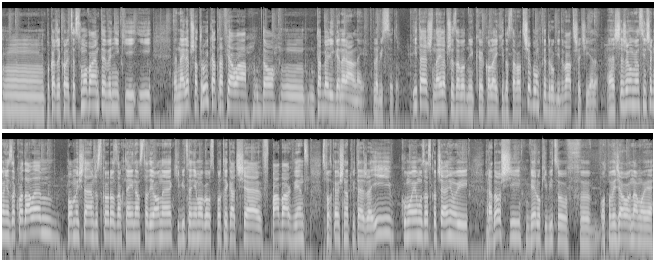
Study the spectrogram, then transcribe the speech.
mm, po każdej kolejce sumowałem te wyniki i najlepsza trójka trafiała do mm, tabeli generalnej plebiscytu. I też najlepszy zawodnik kolejki dostawał 3 punkty, drugi 2, trzeci 1. E, Szczerze mówiąc niczego nie zakładałem. Pomyślałem, że skoro zamknęli nam stadiony, kibice nie mogą spotykać się w pubach, więc spotkają się na Twitterze. I ku mojemu zaskoczeniu i radości wielu kibiców e, odpowiedziało na moje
